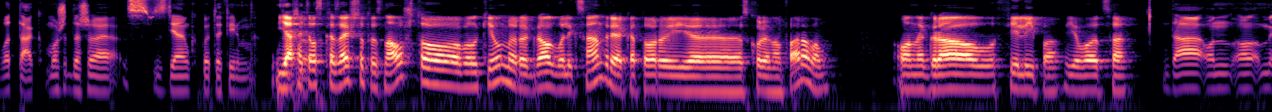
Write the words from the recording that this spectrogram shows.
вот так. Может, даже сделаем какой-то фильм. Я хотел сказать, что ты знал, что Вэл Килмер играл в Александре, который э, с Колином Фарреллом. Он играл Филиппа, его отца. Да, он, он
